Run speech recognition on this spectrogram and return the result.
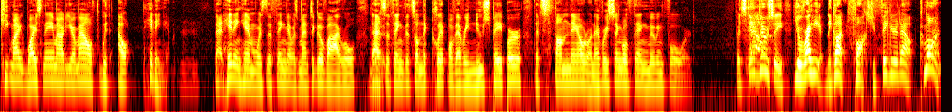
Keep my wife's name out of your mouth without hitting him. That hitting him was the thing that was meant to go viral. That's Right. the thing that's on the clip of every newspaper. That's thumbnailed on every single thing moving forward. But Steve Now- Doocy, you're right here. They got it. Fox, you figured it out. Come on.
